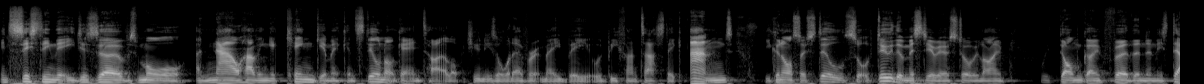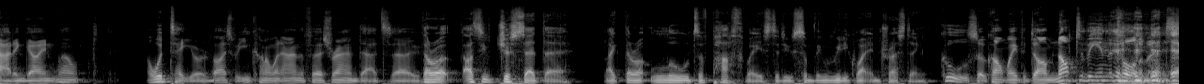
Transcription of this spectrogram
insisting that he deserves more, and now having a king gimmick and still not getting title opportunities or whatever it may be, it would be fantastic. And you can also still sort of do the Mysterio storyline with Dom going further than his dad and going, well, I would take your advice, but you kind of went out in the first round, Dad. So There are, as you've just said there, like there are loads of pathways to do something really quite interesting. cool. So can't wait for Dom not to be in the tournament.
